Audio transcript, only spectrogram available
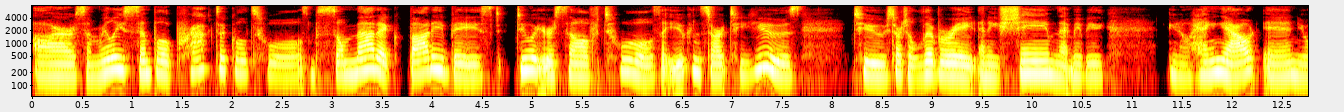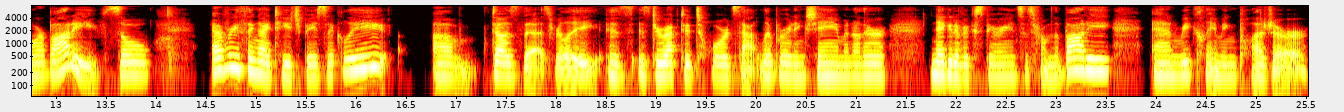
are some really simple, practical tools, somatic, body based, do it yourself tools that you can start to use to start to liberate any shame that may be, you know, hanging out in your body. So everything I teach basically um, does this really is is directed towards that liberating shame and other negative experiences from the body and reclaiming pleasure.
